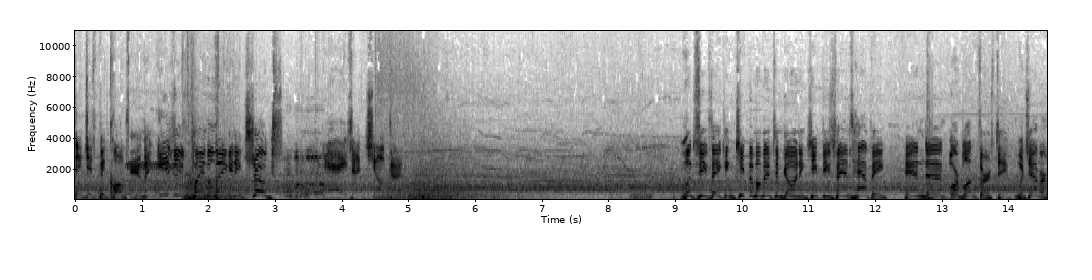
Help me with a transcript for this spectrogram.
They just because... And the easiest play in the league, and he chokes. Yeah, he's a joker. Let's see if they can keep the momentum going and keep these fans happy and uh, or bloodthirsty, whichever.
